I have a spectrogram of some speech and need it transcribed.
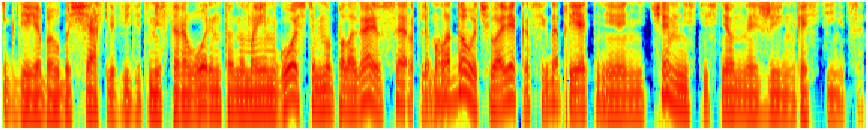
где я был бы счастлив видеть мистера Уоррентона моим гостем, но, полагаю, сэр, для молодого человека всегда приятнее ничем не стесненная жизнь гостиницы».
